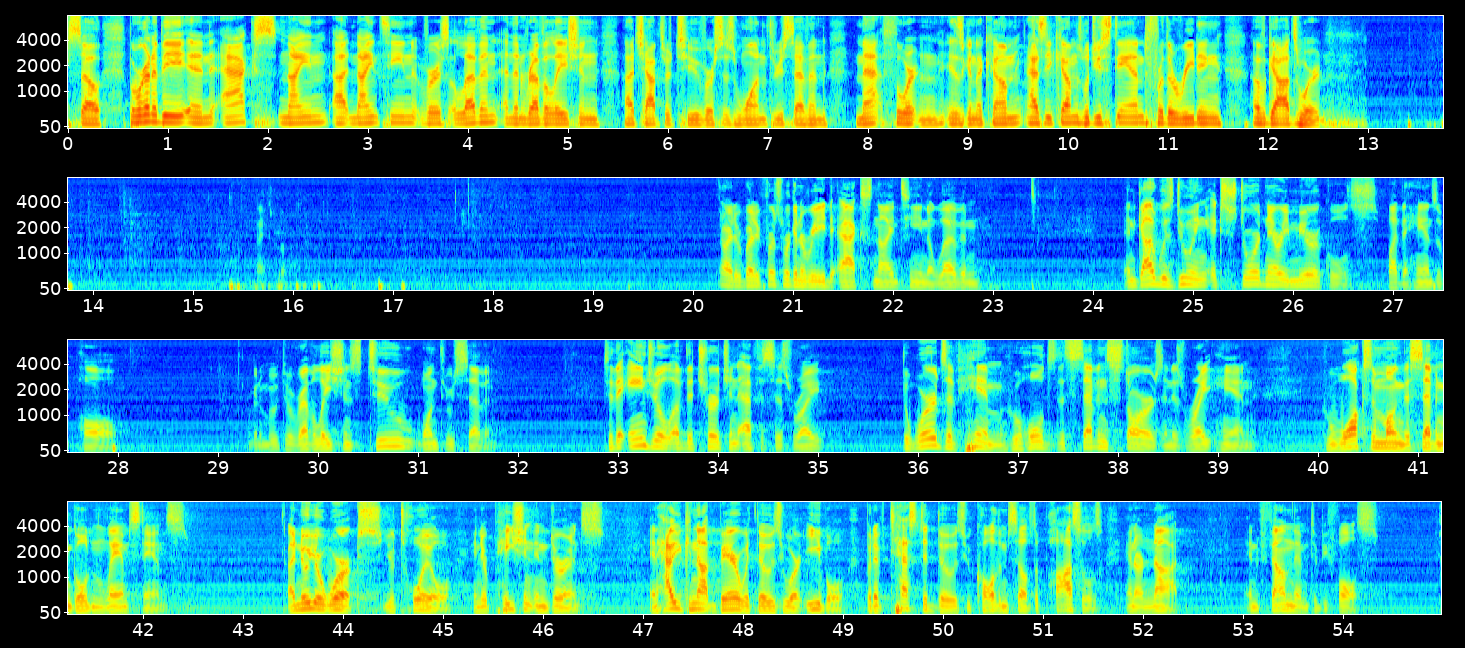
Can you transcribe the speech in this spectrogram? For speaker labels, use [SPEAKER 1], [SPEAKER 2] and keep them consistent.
[SPEAKER 1] So, but we're going to be in Acts 9, uh, 19, verse 11, and then Revelation uh, chapter 2, verses 1 through 7. Matt Thornton is going to come. As he comes, would you stand for the reading of God's word?
[SPEAKER 2] Thanks. All right, everybody, first we're going to read Acts 19 11. And God was doing extraordinary miracles by the hands of Paul we're going to move to Revelations 2 1 through 7. To the angel of the church in Ephesus, write the words of him who holds the seven stars in his right hand, who walks among the seven golden lampstands. I know your works, your toil, and your patient endurance, and how you cannot bear with those who are evil, but have tested those who call themselves apostles and are not, and found them to be false.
